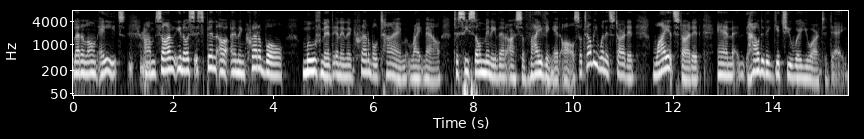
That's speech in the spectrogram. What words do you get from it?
let alone AIDS? Um, so I'm, you know, it's, it's been a, an incredible movement and an incredible time right now to see so many that are surviving it all. So tell me when it started, why it started, and how did it get you where you are today?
